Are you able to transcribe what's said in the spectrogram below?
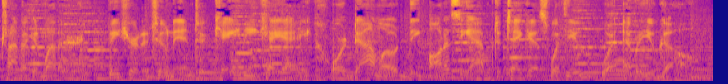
traffic, and weather, be sure to tune in to KDKA or download the Audacy app to take us with you wherever you go.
